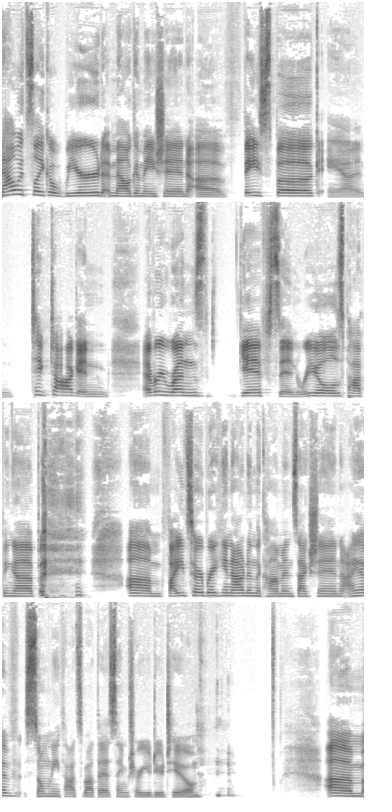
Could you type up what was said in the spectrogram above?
now it's like a weird amalgamation of Facebook and TikTok and everyone's gifs and reels popping up. um, fights are breaking out in the comment section. I have so many thoughts about this. I'm sure you do too. um,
